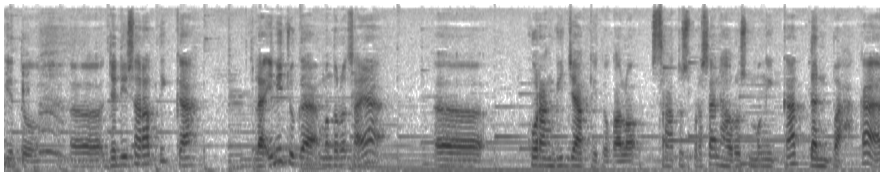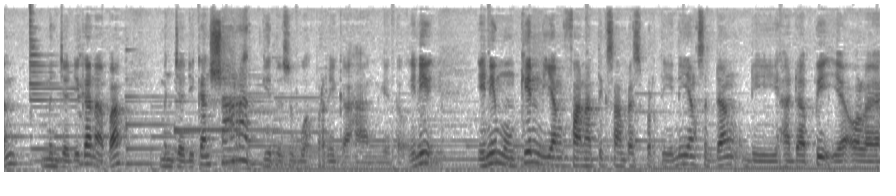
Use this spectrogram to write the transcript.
gitu. E, jadi syarat nikah. Lah ini juga menurut saya e, kurang bijak gitu. Kalau 100% harus mengikat dan bahkan menjadikan apa? Menjadikan syarat gitu sebuah pernikahan gitu. Ini ini mungkin yang fanatik sampai seperti ini yang sedang dihadapi ya oleh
